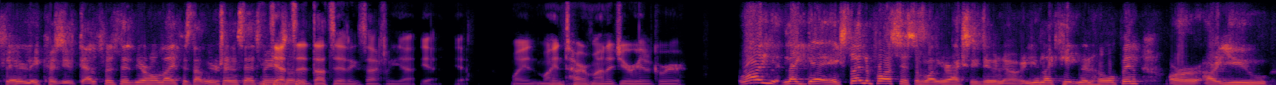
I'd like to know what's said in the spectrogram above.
Clearly, because you've dealt with it your whole life. Is that what you're trying to say to me? That's it. That's it. Exactly. Yeah. Yeah. Yeah. My my entire managerial career. Why, like, uh, explain the process of what you're actually doing now. Are you like hitting and hoping, or are you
